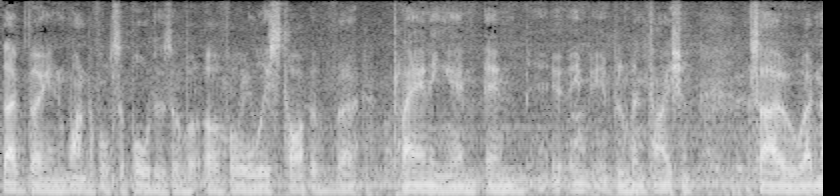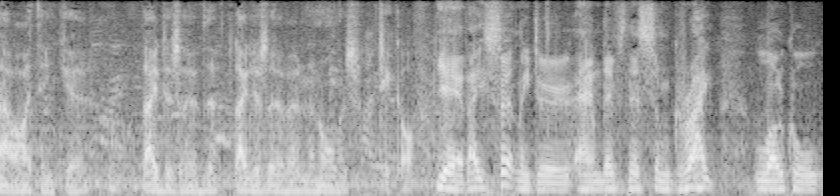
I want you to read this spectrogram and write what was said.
They've been wonderful supporters of, of all this type of uh, planning and, and implementation. So uh, no, I think uh, they deserve the they deserve an enormous tick off. Yeah, they certainly do, and there's there's some great local,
